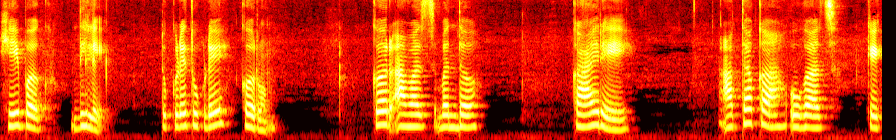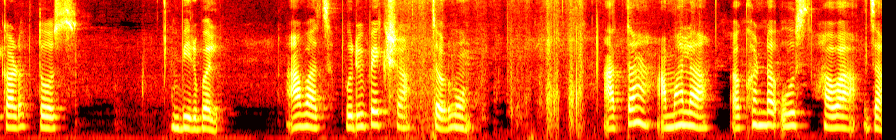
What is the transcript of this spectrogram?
हे बघ दिले तुकडे तुकडे करून. कर आवाज बंद. काय रे? आता का उगाच केकाडतोस? बिरबल आवाज पूर्वीपेक्षा चढवून. आता आम्हाला अखंड ऊस हवा जा.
